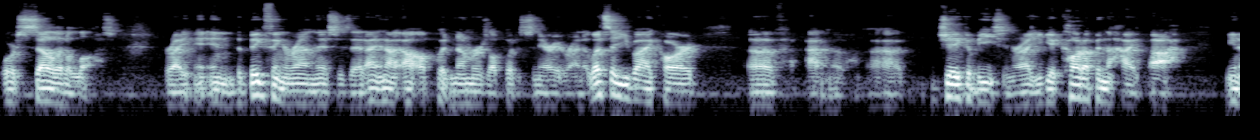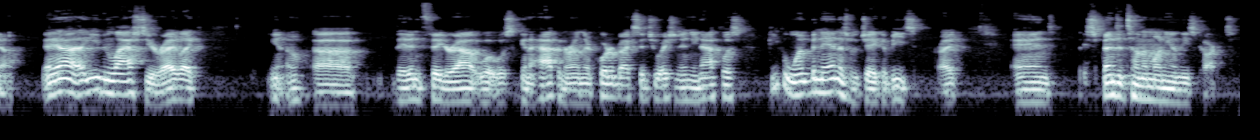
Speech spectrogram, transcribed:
or sell at a loss, right? And, and the big thing around this is that I, and I'll put numbers, I'll put a scenario around it. Let's say you buy a card of, I don't know, uh, Jacob Eason, right? You get caught up in the hype. Ah, you know, and uh, even last year, right? Like, you know, uh, they didn't figure out what was going to happen around their quarterback situation in Indianapolis. People went bananas with Jacob Eason, right? And they spent a ton of money on these cards.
